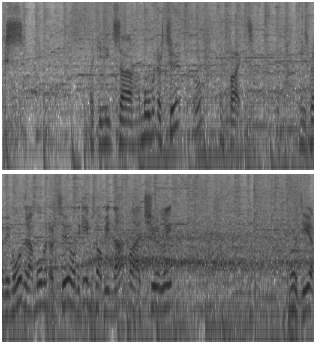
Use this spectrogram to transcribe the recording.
Looks like he needs a moment or two. Oh, in fact, needs maybe more than a moment or two. Well, the game's not been that bad, surely. Oh dear.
